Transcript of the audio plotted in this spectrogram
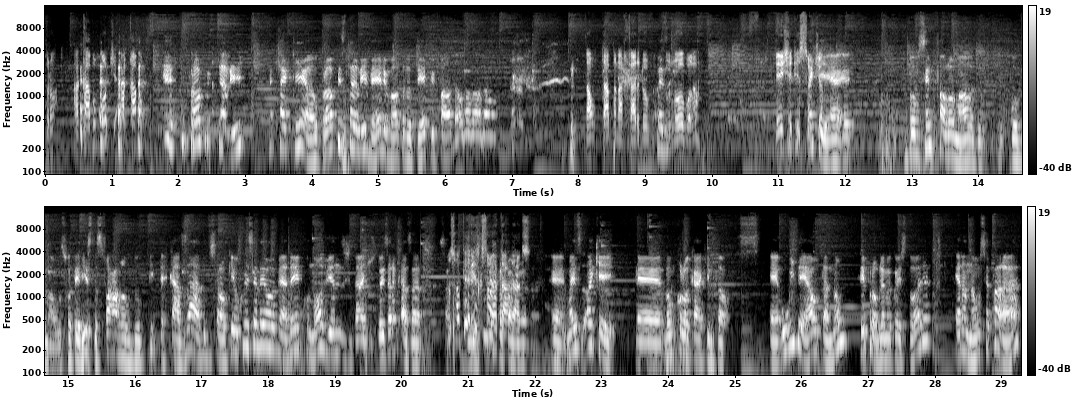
Pronto. Acaba um monte. Acaba. O próprio Stanley, aqui, ó, o próprio Stanley velho volta no tempo e fala, não, não, não, não. Dá um tapa na cara do, Mas, do novo lá. Deixa disso aqui. aqui é, é, o povo sempre falou mal do, do, povo, não. Os roteiristas falam do Peter casado, do sei lá o quê. Eu comecei a ler Homem-Aranha com 9 anos de idade, os dois eram casados. Sabe? Os roteiristas são retardados. É, mas ok. É, vamos colocar aqui então. É, o ideal para não ter problema com a história era não separar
